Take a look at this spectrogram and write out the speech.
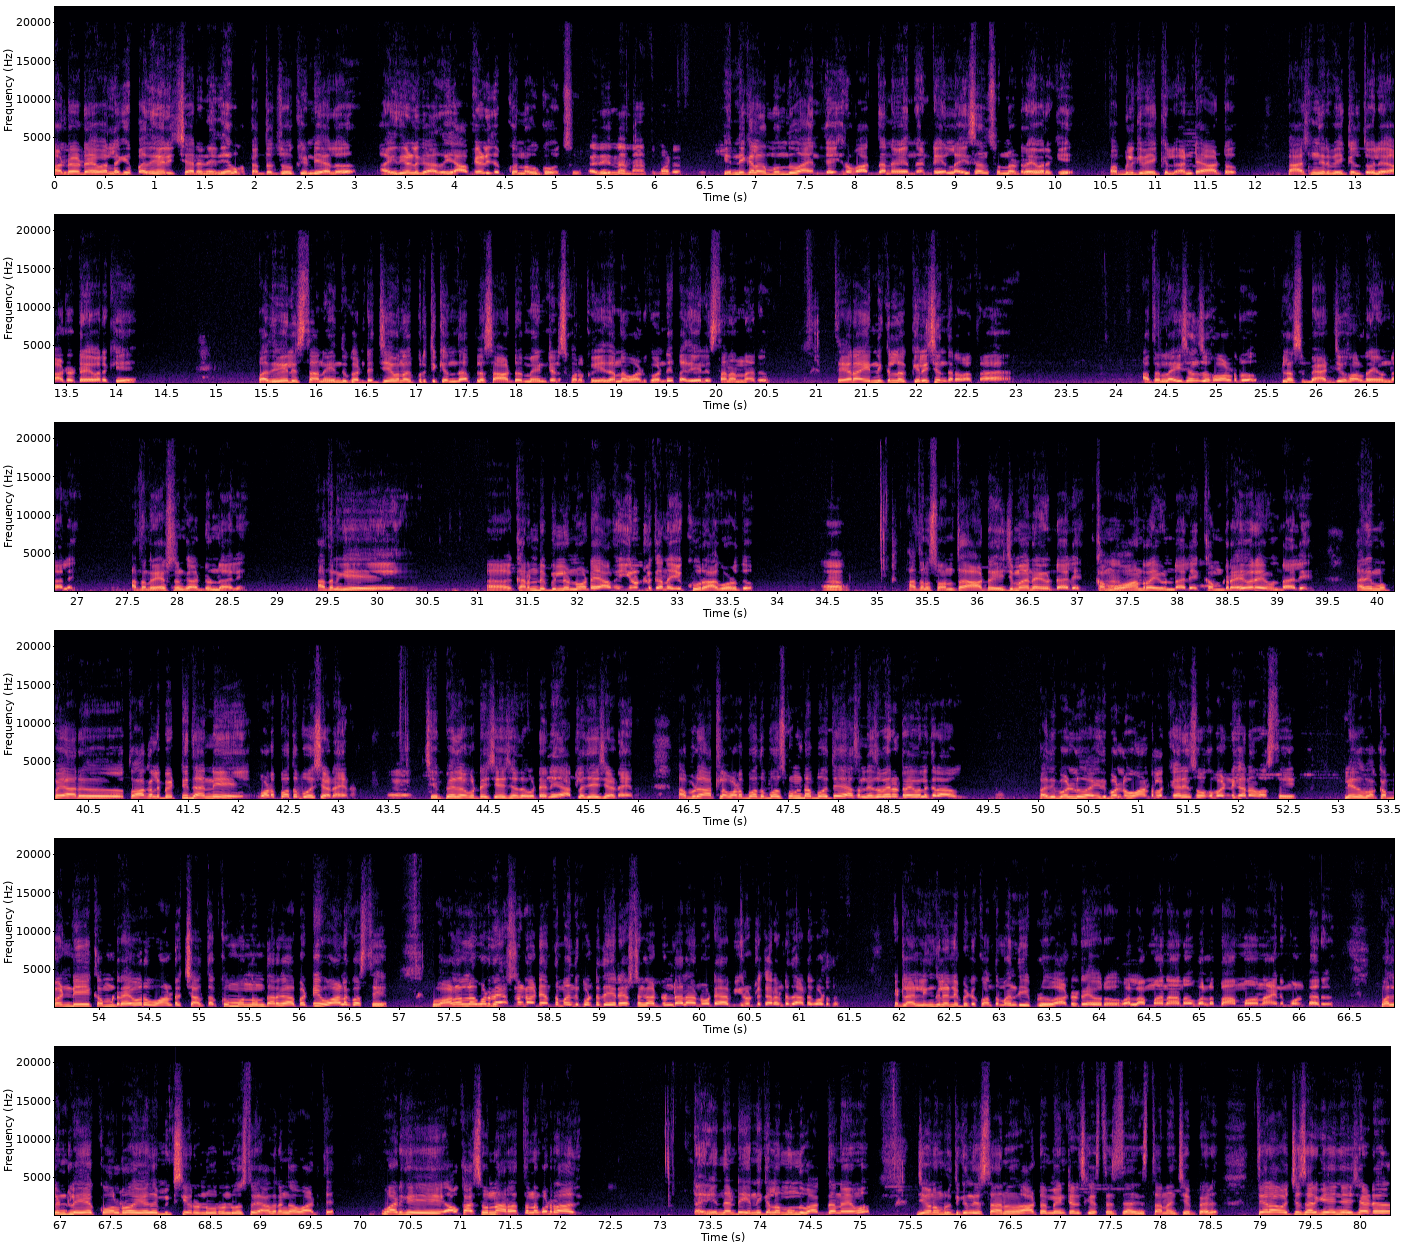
ఆటో డ్రైవర్లకి పదివేలు ఇచ్చారనేది ఒక పెద్ద జోక్ ఇండియాలో. ఐదేళ్ళు కాదు యాభై ఏళ్ళు చెప్పుకొని నవ్వుకోవచ్చు. అదే అంత మాట. ఎన్నికలకు ముందు ఆయన చేసిన వాగ్దానం ఏంటంటే లైసెన్స్ ఉన్న డ్రైవర్కి పబ్లిక్ వెహికల్ అంటే ఆటో ప్యాసింజర్ వెహికల్ తోలే ఆటో డ్రైవర్కి పదివేలు ఇస్తాను. ఎందుకంటే జీవన భృతి కింద ప్లస్ ఆటో మెయింటెనెన్స్ కొరకు ఏదన్నా వాడుకోండి పదివేలు ఇస్తానన్నారు తీరా ఎన్నికల్లో గెలిచిన తర్వాత అతను license holder plus badge holder అయి ఉండాలి అతను రేషన్ కార్డు ఉండాలి అతనికి కరెంటు బిల్లు నూట యాభై యూనిట్ల కన్నా ఎక్కువ రాకూడదు. అతను సొంత ఆటో యజమాని అయి ఉండాలి కమ్ ఓనర్ అయి ఉండాలి కమ్ డ్రైవర్ అయి ఉండాలి అని ముప్పై ఆరు తోకలు పెట్టి దాన్ని వడపోత పోసాడు ఆయన. చెప్పేది ఒకటి చేసేది ఒకటి అని అట్లా చేశాడు ఆయన. అప్పుడు అట్లా వడపోత పోసుకుంటా పోతే అసలు నిజమైన డ్రైవర్లకు రావు. పది బళ్ళు ఐదు బళ్ళు ఓనర్లకు కనీసం ఒక బండి కన్నా వస్తాయి. లేదు ఒక బండి కమ్ డ్రైవర్ ఓనర్ చాలా తక్కువ మంది ఉంటారు కాబట్టి వాళ్ళకి వస్తాయి. వాళ్ళల్లో కూడా రేషన్ కార్డు ఎంతమందికి ఉంటుంది? రేషన్ కార్డు ఉండాలా? నూట యాభై యూనిట్లు కరెంటు దాటకూడదు. ఇట్లా లింకులన్నీ పెట్టి కొంతమంది ఇప్పుడు ఆటో డ్రైవర్ వాళ్ళ అమ్మ నాన్న వాళ్ళ బామ్మ నాయనమ్మ ఉంటారు. వాళ్ళ ఇంట్లో ఏ కూలరో ఏదో మిక్సీ రెండు రెండు వస్తువులు ఆధారంగా వాడితే వాడికి అవకాశం ఉన్న అర్హత ఉన్నా కూడా రాదు. ఆయన ఏంటంటే ఎన్నికల ముందు వాగ్దానం ఏమో జీవన మృతి కింద ఇస్తాను ఆటో మెయింటెనెన్స్కి ఇస్తా ఇస్తానని చెప్పాడు. తీరా వచ్చేసరికి ఏం చేశాడు?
